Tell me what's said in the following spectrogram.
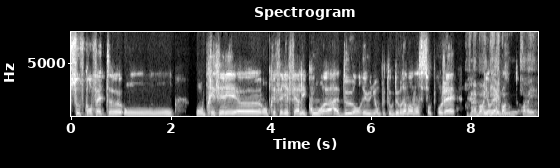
Sauf qu'en fait, euh, on, on préférait, euh, on préférait faire les cons à deux en réunion plutôt que de vraiment avancer sur le projet. On préférait boire une bière travailler.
